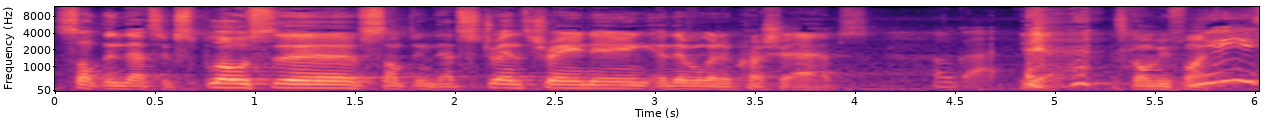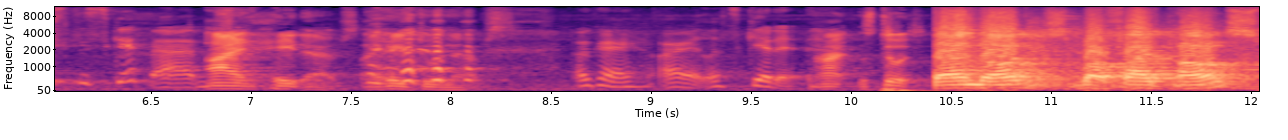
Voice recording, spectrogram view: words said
something that's explosive, something that's strength training, and then we're gonna crush your abs. Oh god. Yeah, it's gonna be fun. You used to skip abs. I hate abs. I hate doing abs. Okay, alright, let's get it. All right, let's do it. Band on, it's about five pounds.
